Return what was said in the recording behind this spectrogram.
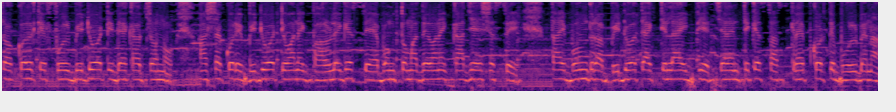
সকলকে ফুল ভিডিওটি দেখার জন্য। আশা করি ভিডিওটি অনেক ভালো লেগেছে এবং তোমাদের অনেক কাজে এসেছে। তাই বন্ধুরা ভিডিওটা একটি লাইক দিয়ে চ্যানেলটিকে সাবস্ক্রাইব করতে ভুলবে না।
